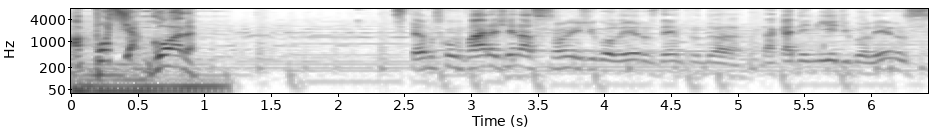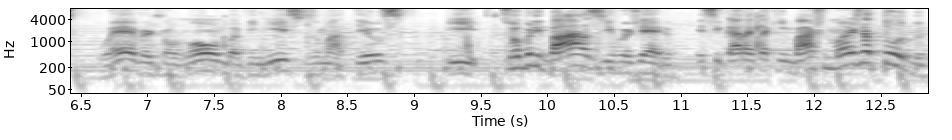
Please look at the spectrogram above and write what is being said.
Aposte agora! Estamos com várias gerações de goleiros dentro da, da academia de goleiros: o Everton, Lomba, Vinícius, o Matheus. E sobre base, Rogério, esse cara que tá aqui embaixo manja tudo.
